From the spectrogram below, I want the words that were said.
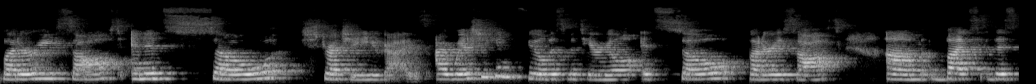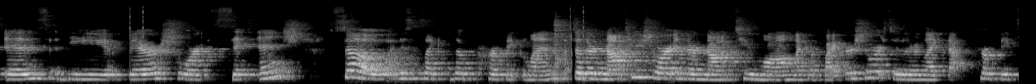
buttery soft and it's so stretchy you guys. I wish you can feel this material. It's so buttery soft. Um, but this is the bare short six inch so this is like the perfect length. So they're not too short and they're not too long like a biker short. So they're like that perfect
